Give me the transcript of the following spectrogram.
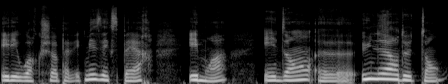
et les workshops avec mes experts et moi. Et dans euh, une heure de temps,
